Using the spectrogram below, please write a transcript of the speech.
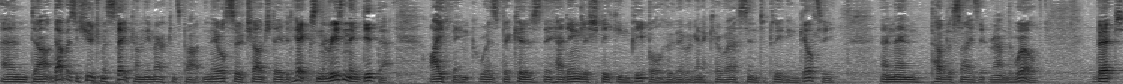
And uh, that was a huge mistake on the Americans' part. And they also charged David Hicks. And the reason they did that, I think, was because they had English speaking people who they were going to coerce into pleading guilty and then publicize it around the world. But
